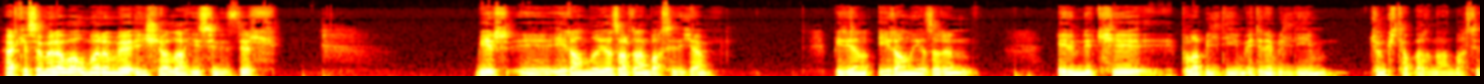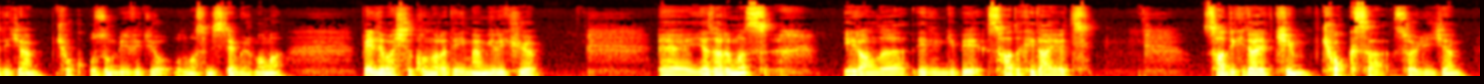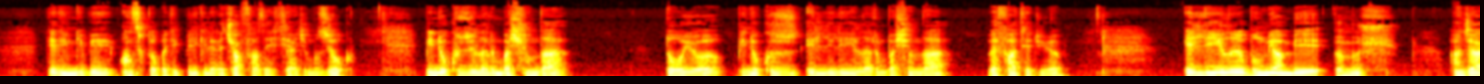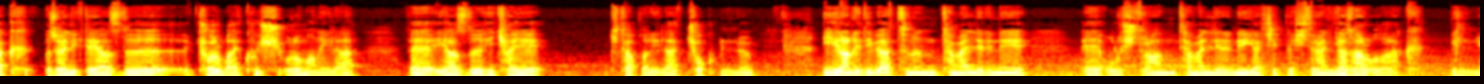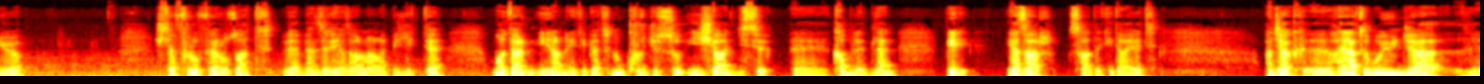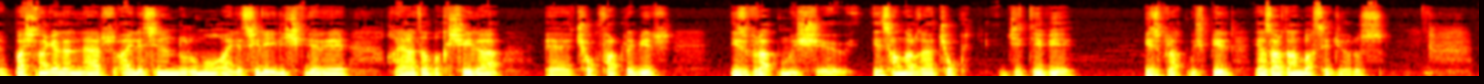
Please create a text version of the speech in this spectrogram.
Herkese merhaba. Umarım ve inşallah iyisinizdir. Bir e, İranlı yazardan bahsedeceğim. Bir İran- İranlı yazarın elimdeki bulabildiğim, edinebildiğim tüm kitaplarından bahsedeceğim. Çok uzun bir video olmasını istemiyorum ama belli başlı konulara değinmem gerekiyor. E, yazarımız İranlı dediğim gibi Sadık Hidayet. Sadık Hidayet kim? Çok kısa söyleyeceğim. Dediğim gibi ansiklopedik bilgilere çok fazla ihtiyacımız yok. 1900 yılların başında doğuyor. 1950'li yılların başında vefat ediyor. 50 yılı bulmayan bir ömür. Ancak özellikle yazdığı Kör Baykuş romanıyla ve yazdığı hikaye kitaplarıyla çok ünlü. İran edebiyatının temellerini e, oluşturan, temellerini gerçekleştiren yazar olarak biliniyor işte Fru Feruzat ve benzeri yazarlarla birlikte modern İran edebiyatının kurucusu, inşa edicisi e, kabul edilen bir yazar Sadık Hidayet. Ancak e, hayatı boyunca e, başına gelenler, ailesinin durumu, ailesiyle ilişkileri, hayata bakışıyla e, çok farklı bir iz bırakmış. E, insanlarda çok ciddi bir iz bırakmış bir yazardan bahsediyoruz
